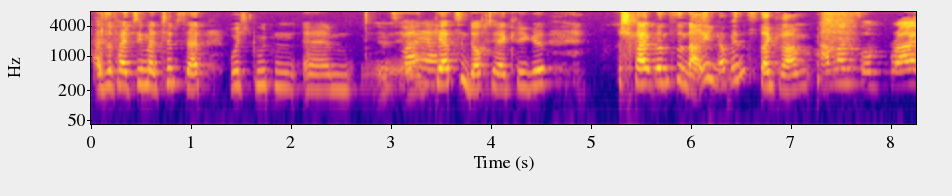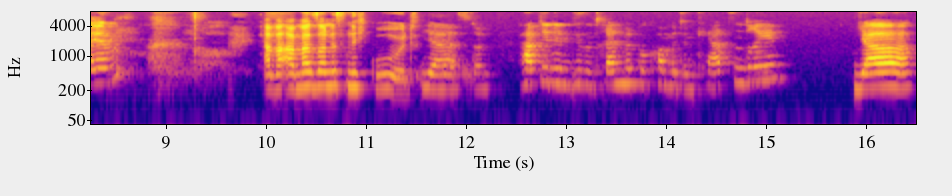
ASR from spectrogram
Also, falls jemand Tipps hat, wo ich guten ähm, äh, ja- Kerzendochter herkriege, schreibt uns eine Nachricht auf Instagram. Amazon Prime. Aber Amazon ist nicht gut. Ja, Ja. stimmt. Habt ihr denn diesen Trend mitbekommen mit dem Kerzendrehen? Ja,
